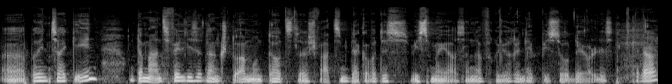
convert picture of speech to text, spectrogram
äh, Prinz Eugen. Und der Mansfeld ist ja dann gestorben und da hat es der Schwarzenberg, aber das wissen wir ja aus einer früheren Episode alles. Genau.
